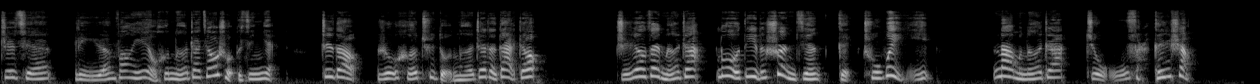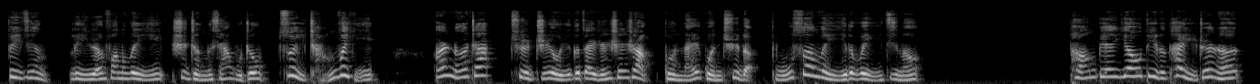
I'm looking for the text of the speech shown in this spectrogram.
之前李元芳也有和哪吒交手的经验，知道如何去躲哪吒的大招。只要在哪吒落地的瞬间给出位移，那么哪吒就无法跟上。毕竟李元芳的位移是整个峡谷中最长位移，而哪吒却只有一个在人身上滚来滚去的不算位移的位移技能。旁边妖帝的太乙真人。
